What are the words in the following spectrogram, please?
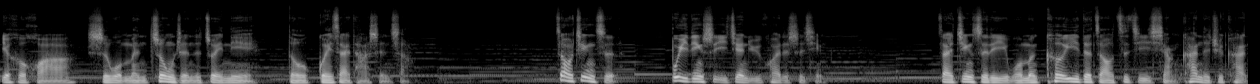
耶和华使我们众人的罪孽都归在他身上。照镜子不一定是一件愉快的事情。在镜子里，我们刻意的找自己想看的去看。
